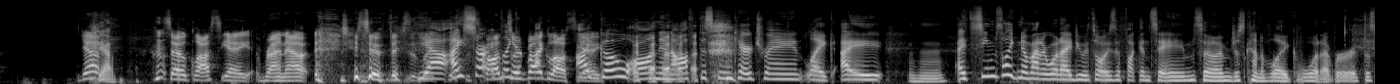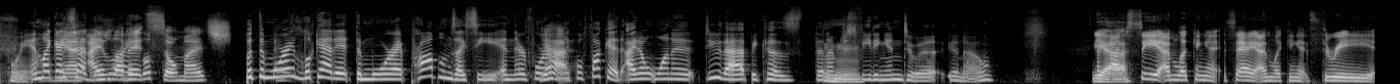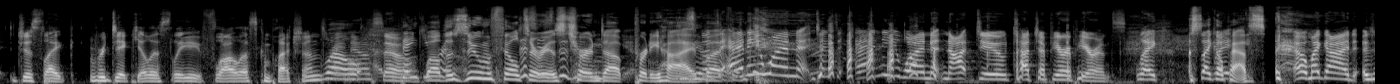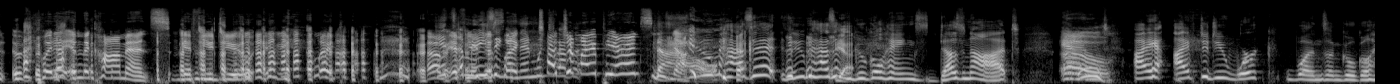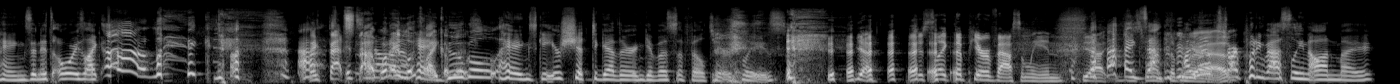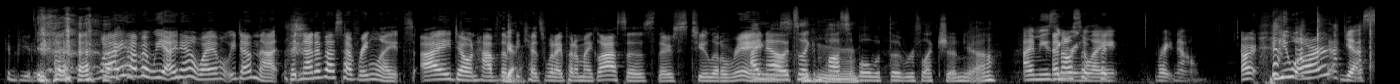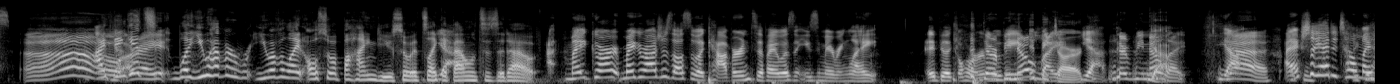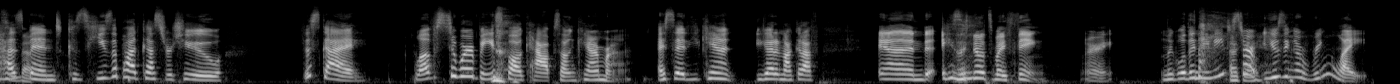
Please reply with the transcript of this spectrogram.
Yep. Yeah. so Glossier ran out. so this is Yeah, like, this I is started sponsored like, by Glossier. I, I go on and off the skincare train. Like I, Mm-hmm. it seems like no matter what I do, it's always the fucking same. So I'm just kind of like whatever at this point. And like I man, said, I more love it look- so much. But the more I look at it, the more I, problems I see, and therefore I'm like, well, fuck it. I don't want to do that because then I'm Mm-hmm. just feeding into it. You know. Yeah. gotta see. I'm looking at say I'm looking at three just like ridiculously flawless complexions Well, right now. So thank you. Well, for- the Zoom filter This is is, the turned Zoom- up pretty high, Zoom but Does anyone does anyone not do touch up your appearance? Like Psychopaths. like- oh my god! uh, uh, Put it in the comments if you do. If you, like, um, It's if you're amazing, just and like then when you touch have up a- my appearance, no. Zoom has it. Zoom has it, Yeah. and Google Hangs does not. And Oh. I I have to do work ones on Google Hangs, and it's always like ah, like, Like, that's it's not what I look okay. like. Google Hangs, get your shit together and give us a filter, please. yeah, just like the pure Vaseline. Yeah, you just want exactly. I'm gonna start putting Vaseline on my computer. why haven't we? I know why haven't we done that? But none of us have ring lights. I don't have them Yeah. because when I put on my glasses, there's two little rings. I know it's like Mm-hmm. impossible with the reflection. Yeah. I'm using And a also- ring but- light right now. Are, you are. Yes. Oh, I think all it's right. well. You have a you have a light also up behind you, so it's like Yeah. it balances it out. My gar- my garage is also a cavern, so if I wasn't using my ring light, it'd be like a horror There'd movie. be no It'd light. dark. Yeah. There'd be no Yeah. light. Yeah. I actually had to tell I my can see that. husband because he's a podcaster too. This guy loves to wear baseball caps on camera. I said, "You can't. You got to knock it off." And he's like, "No, it's my thing." All right. I'm like, "Well, then you need to start using a ring light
